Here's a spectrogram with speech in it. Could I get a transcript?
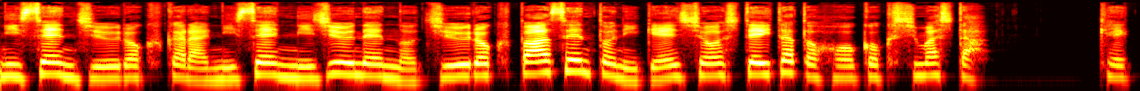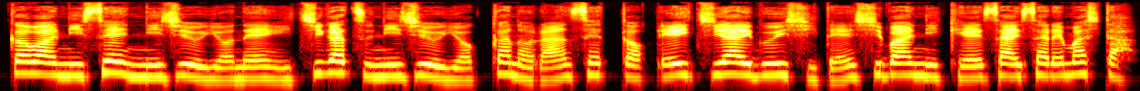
2016から2020年の16%に減少していたと報告しました。結果は2024年1月24日のランセット HIV 誌電子版に掲載されました。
